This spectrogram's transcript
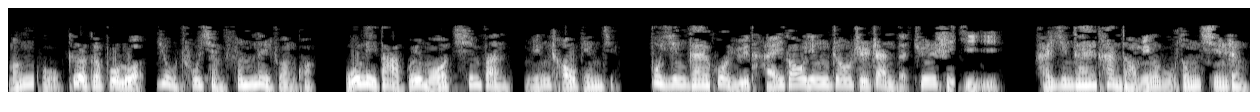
蒙古各个部落又出现分裂状况，无力大规模侵犯明朝边境，不应该过于抬高英州之战的军事意义，还应该看到明武宗亲政，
